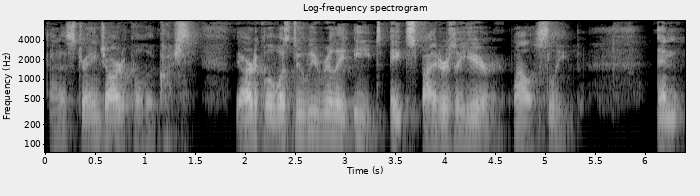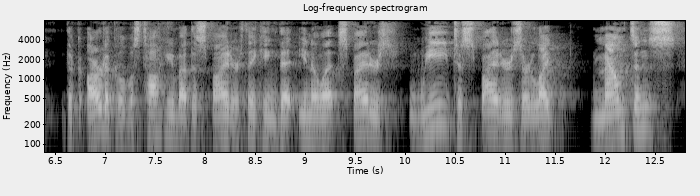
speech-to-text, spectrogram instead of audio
kind of strange article. of course. the article was, Do we really eat eight spiders a year while asleep? And the article was talking about the spider, thinking that, you know what, spiders, we to spiders are like mountains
